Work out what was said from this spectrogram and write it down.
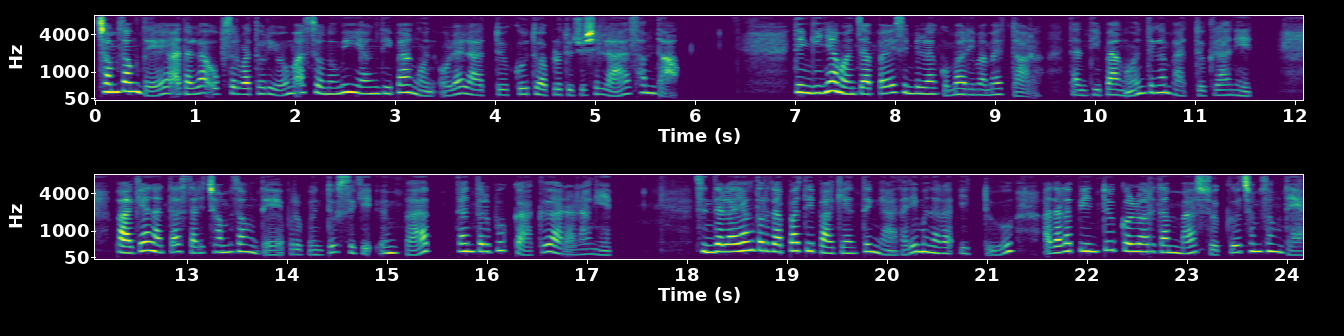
첨성대 adalah observatorium astronomi yang dibangun oleh Ratu ke-27 Silla Samdok. Tingginya mencapai 9,5 meter dan dibangun dengan batu granit. Bagian atas dari 첨성대 berbentuk segi empat dan terbuka ke arah langit. Jendela yang terdapat di bagian tengah dari menara itu adalah pintu keluar dan masuk ke 첨성대.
